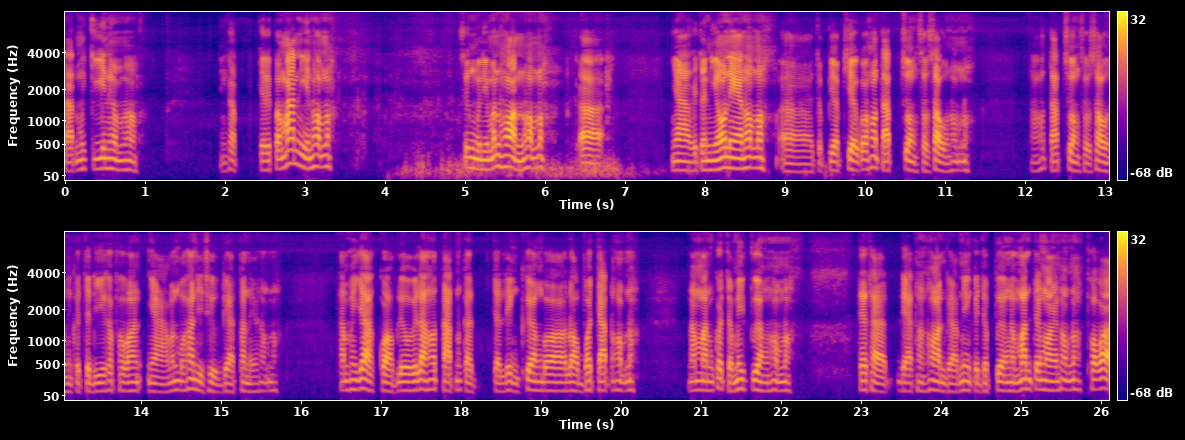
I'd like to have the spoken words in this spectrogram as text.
ตัดเมื่อกี้นี่ครับเนาะนี่ครับจะได้ประมาณนี้นะครับเนาะซึ่งมือนี้มันห่อนนะครับเนาะอ่าหญ้าก็จะเหนียวแน่นะครับเนาะอ่าจะเปรียบเทียบกับเขาตัดช่วงเสาๆนะครับเนาะเขาตัดช่วงเสาๆนี่ก็จะดีครับเพราะว่าหญ้ามันบ่ทันที่ถือแดดปานใดนะครับเนาะทำให้หญ้ากรอบเร็วเวลาเขาตัดมันก็จะเร่งเครื่องบ่รอบบ่จัดนะครับเนาะน้ำมันก็จะไม่เปลืองครับเนาะแต่ถ้าแดดร้อนๆแบบนี้ก็จะเปลืองน้ำมันจังหน่อยครับเนาะเพราะว่า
